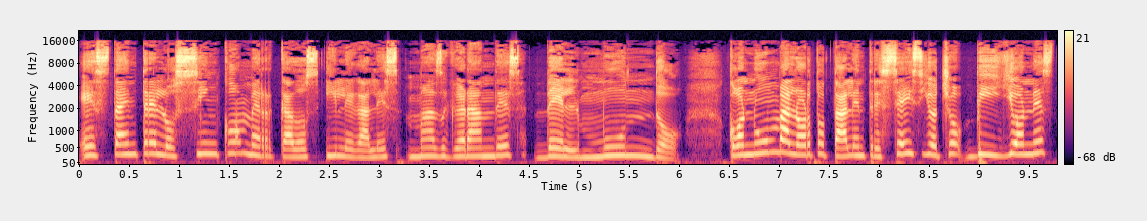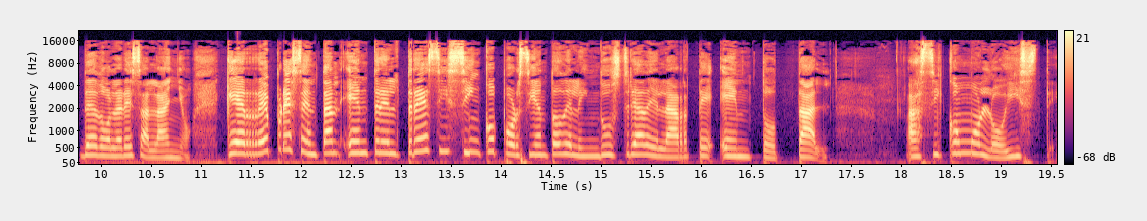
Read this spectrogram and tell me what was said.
está entre los cinco mercados ilegales más grandes del mundo con un valor total entre 6 y 8 billones de dólares al año, que representan entre el 3 y 5% de la industria del arte en total. Así como lo oíste,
